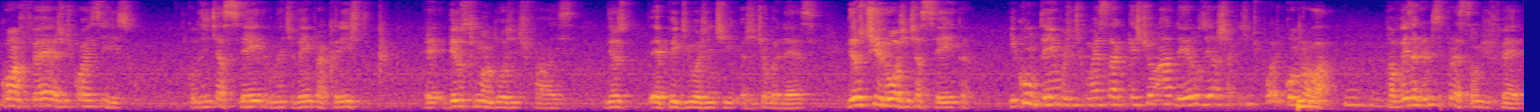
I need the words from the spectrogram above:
Com a fé, a gente corre esse risco. Quando a gente aceita, quando a gente vem para Cristo, é, Deus que mandou, a gente faz. Deus é, pediu, a gente, a gente obedece. Deus tirou, a gente aceita. E com o tempo, a gente começa a questionar Deus e achar que a gente pode controlar. Uhum. Talvez a grande expressão de fé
